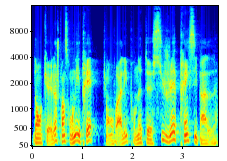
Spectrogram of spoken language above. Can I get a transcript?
Donc là, je pense qu'on est prêt, puis on va aller pour notre sujet principal.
